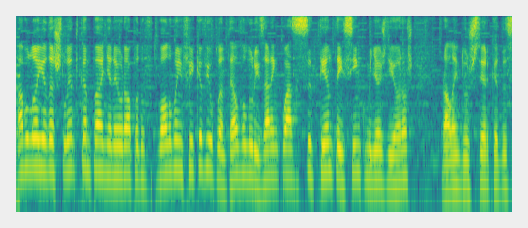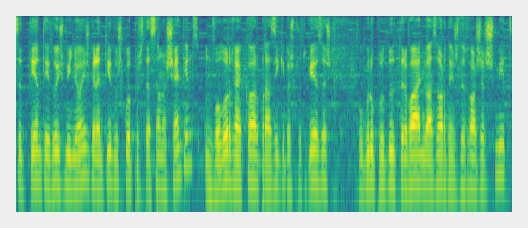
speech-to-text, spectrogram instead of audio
À boleia da excelente campanha na Europa do futebol, o Benfica viu o plantel valorizar em quase 75 milhões de euros, para além dos cerca de 72 milhões garantidos com a prestação na Champions, um valor recorde para as equipas portuguesas. O grupo de trabalho às ordens de Roger Schmidt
